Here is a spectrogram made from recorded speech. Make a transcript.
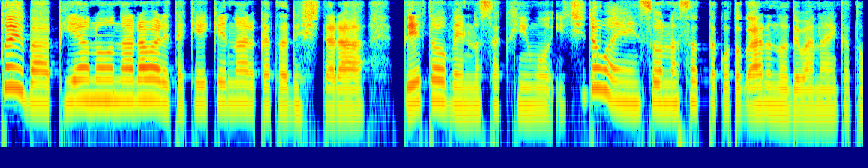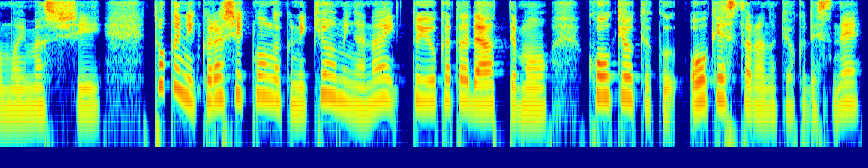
例えばピアノを習われた経験のある方でしたら、ベートーベンの作品を一度は演奏なさったことがあるのではないかと思いますし、特にクラシック音楽に興味がないという方であっても、交響曲、オーケストラの曲ですね、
